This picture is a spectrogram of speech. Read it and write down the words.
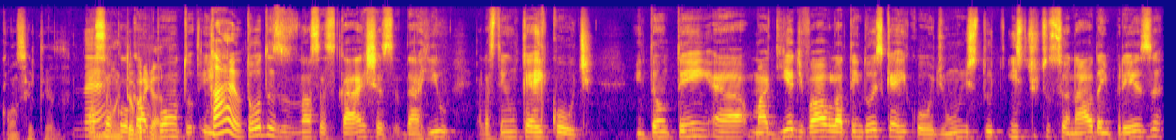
Com certeza. Né? Posso só Muito colocar obrigado. um ponto? Em Claro. Todas as nossas caixas da Rio, elas têm um QR Code. Então, tem ah, uma guia de válvula, tem dois QR Code. Um institu- institucional da empresa,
